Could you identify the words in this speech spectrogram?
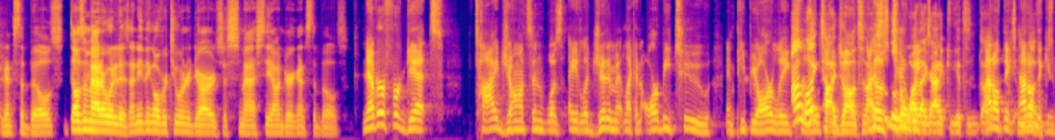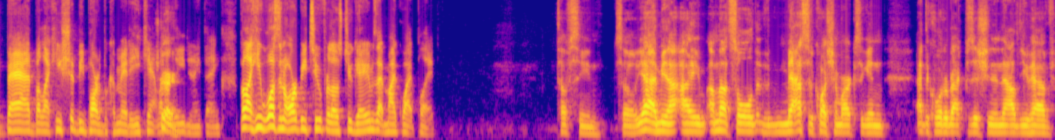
against the Bills. Doesn't matter what it is. Anything over 200 yards, just smash the under against the Bills. Never forget. Ty Johnson was a legitimate, like an RB two in PPR leagues. I like those- Ty Johnson. I still don't know why that guy can get to. I don't think I don't think he's bad, but like he should be part of a committee. He can't Sure. like lead anything. But like he was an RB two for those two games that Mike White played. tough scene. So yeah, I mean, I, I I'm not sold. Massive question marks again at the quarterback position, and now you have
